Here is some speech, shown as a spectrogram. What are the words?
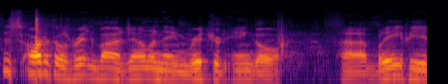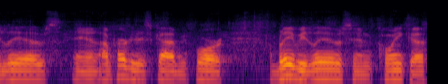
This article is written by a gentleman named Richard Engel. I believe he lives, and I've heard of this guy before. I believe he lives in Cuenca.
